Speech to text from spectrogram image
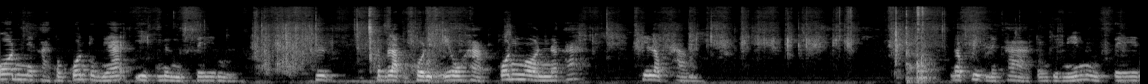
ก้นเนี่ยค่ะ ตรงก้นตรงเนี้ยอีกหนึ่งเซนคือสำหรับคนเอวหักก้นงอนนะคะ ที่เราทำเราปิดเลยค่ะ ตรงจุดนี้หนึ่งเซน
